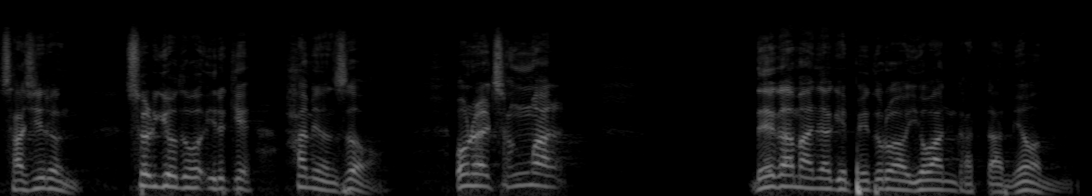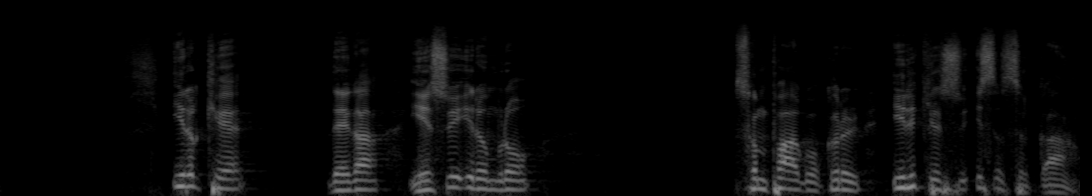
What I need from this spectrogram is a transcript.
사실은 설교도 이렇게 하면서 오늘 정말 내가 만약에 베드로와 요한 같다면 이렇게 내가 예수의 이름으로 선포하고 그를 일으킬 수 있었을까?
